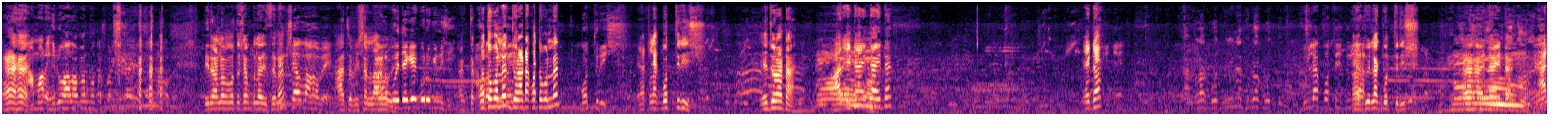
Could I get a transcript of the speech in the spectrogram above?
হ্যাঁ হ্যাঁ। আমার হিরো আলমের মতো সব হিরো আলমের মতো সবগুলো দিচ্ছে না? ইনশাআল্লাহ হবে। আচ্ছা বিশাল লাভ হবে। ওই দেখে গরু কিনেছি। কত বললেন? জোড়াটা কত বললেন? বত্রিশ। এক লাখ বত্রিশ। এই জোড়াটা? আর এটা এটা এটা? এটা? দুই লাখ বত্রিশ হ্যাঁ হ্যাঁ হ্যাঁ এটা এটা। আর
